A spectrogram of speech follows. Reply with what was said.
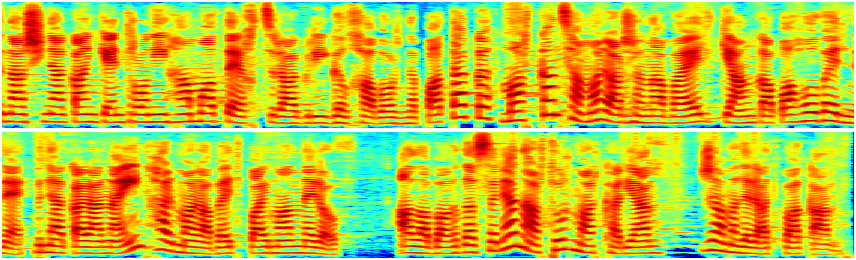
տնաշինական կենտրոնի համատեղ ծրագրի գլխավոր նպատակը մարդկանց համար արժանավայել կյանք ապահովելն է բնակարանային հարմարավետ պայմաններով։ Ալա Բաղդասարյան, Արթուր Մարկարյան, ժամը լրատվական։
